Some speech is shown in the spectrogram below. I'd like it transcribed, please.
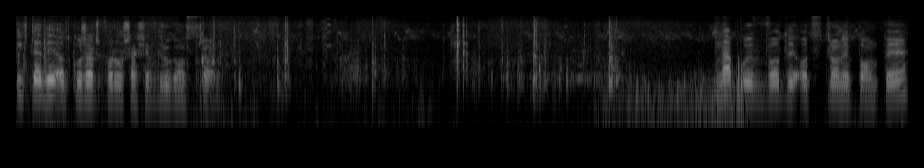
i wtedy odkurzacz porusza się w drugą stronę. Napływ wody od strony pompy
